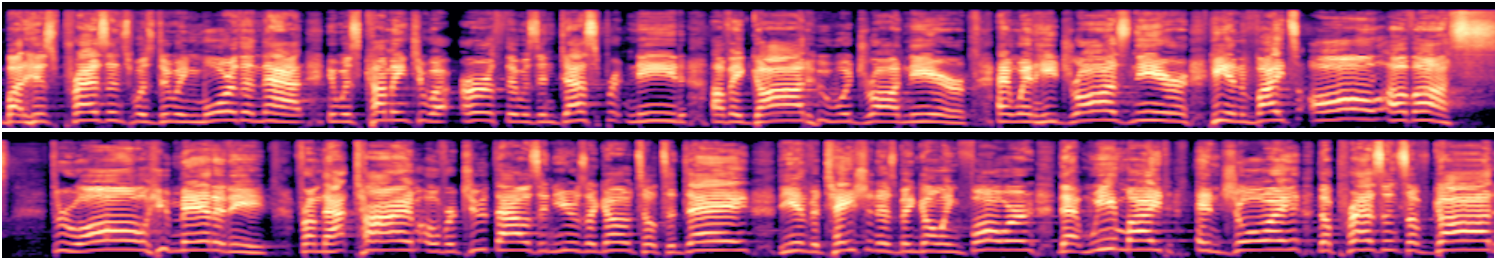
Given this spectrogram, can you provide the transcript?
but his presence was doing more than that. It was coming to an earth that was in desperate need of a God who would draw near. And when he draws near, he invites all of us through all humanity from that time over 2,000 years ago till today. The invitation has been going forward that we might enjoy the presence of God,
